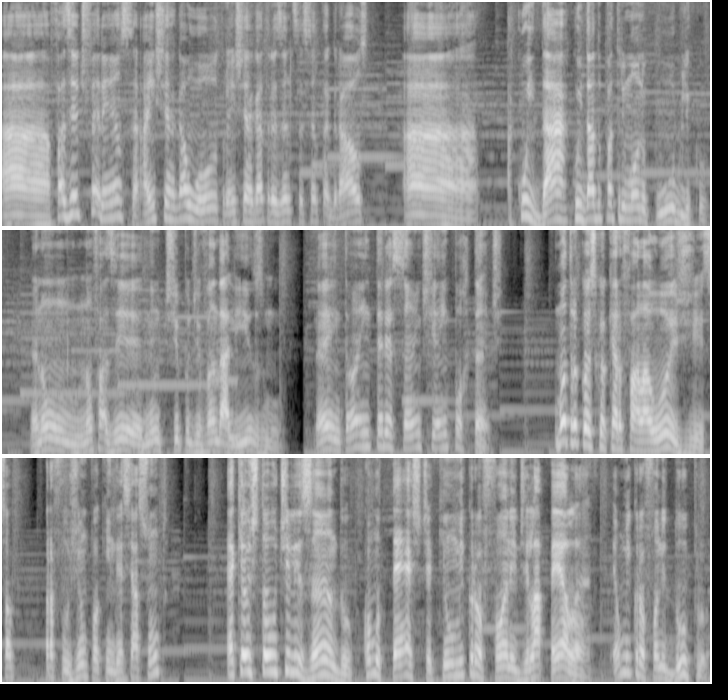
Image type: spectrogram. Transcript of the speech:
a fazer a diferença, a enxergar o outro, a enxergar 360 graus, a, a cuidar, cuidar do patrimônio público, né? não, não fazer nenhum tipo de vandalismo. Né? Então é interessante e é importante. Uma outra coisa que eu quero falar hoje, só para fugir um pouquinho desse assunto, é que eu estou utilizando como teste aqui um microfone de lapela. É um microfone duplo,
